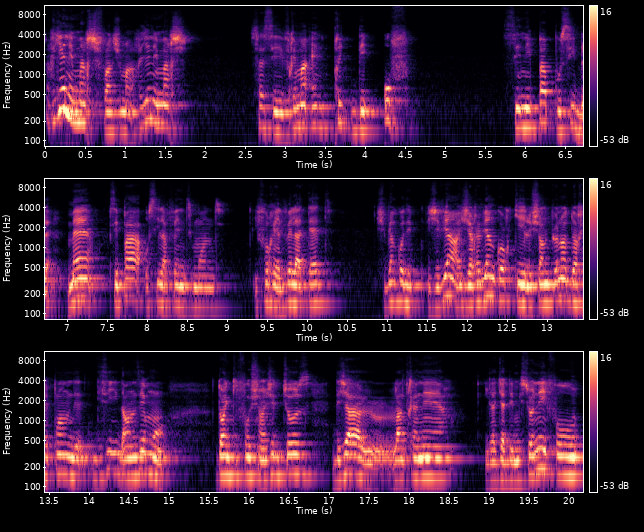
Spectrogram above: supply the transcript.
Rien ne marche, franchement. Rien ne marche. Ça, c'est vraiment un truc de ouf. Ce n'est pas possible. Mais ce n'est pas aussi la fin du monde. Il faut relever la tête. Je, viens je, viens, je reviens encore que le championnat doit répondre d'ici dans un mois. Donc, il faut changer de choses. Déjà, l'entraîneur, il a déjà démissionné. Il faut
